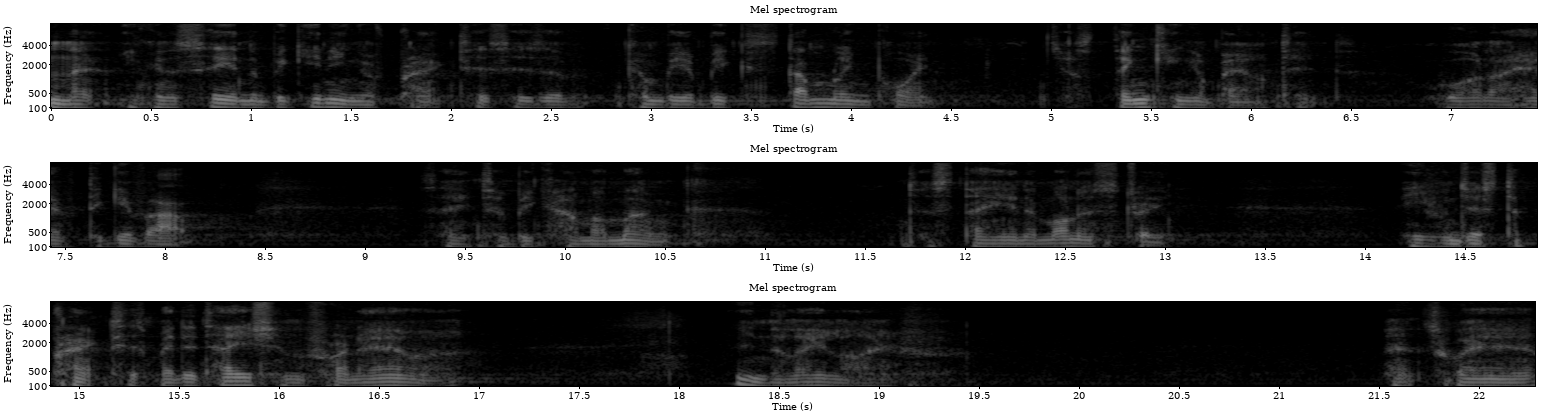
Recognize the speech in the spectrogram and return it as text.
And that you can see in the beginning of practice is a, can be a big stumbling point. Just thinking about it, what I have to give up, say to become a monk, to stay in a monastery, even just to practice meditation for an hour in the lay life. That's where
